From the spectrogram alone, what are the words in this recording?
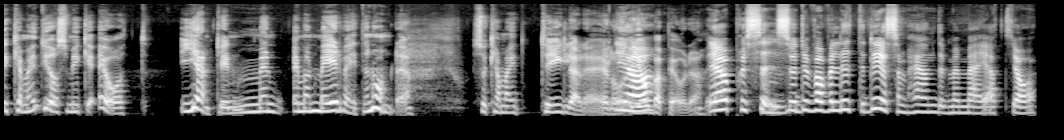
det kan man ju inte göra så mycket åt egentligen, men är man medveten om det så kan man ju tygla det eller Ja. jobba på det. ja precis. Mm. Så det var väl lite det som hände med mig att jag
